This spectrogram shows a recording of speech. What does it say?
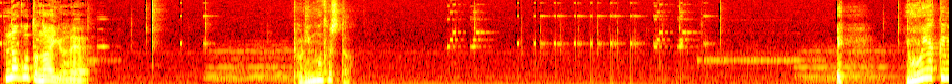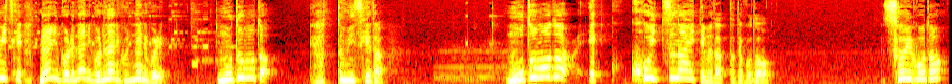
そんなことないよね。取り戻した？え、ようやく見つけ、何これ？何これ？何これ？何これ？もともと、やっと見つけた。もともと、え、こいつのアイテムだったってこと？そういうこと？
